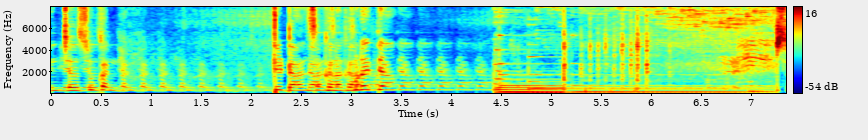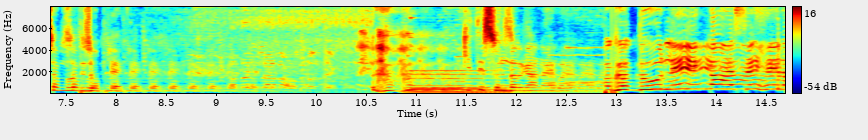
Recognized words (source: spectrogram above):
यांच्या सुकन्या. ते डान्स करत पुढे त्या. समृद्धी झोपल्या. किती सुंदर गाणं आहे बरं. अग दूल्हे का सेहरा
